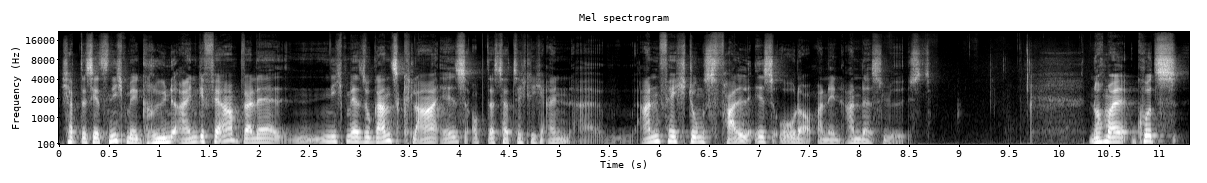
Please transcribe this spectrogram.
Ich habe das jetzt nicht mehr grün eingefärbt, weil er nicht mehr so ganz klar ist, ob das tatsächlich ein äh, Anfechtungsfall ist oder ob man den anders löst. Nochmal kurz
